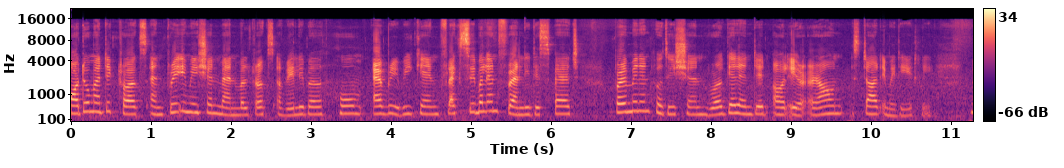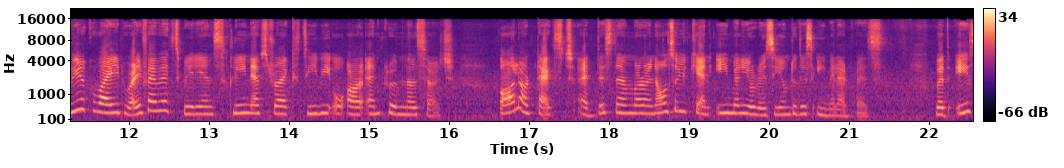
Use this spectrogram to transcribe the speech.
automatic trucks and pre-emission manual trucks available, home every weekend, flexible and friendly dispatch, permanent position, work guaranteed all year around, start immediately. We require verifiable experience, clean abstract, CVOR and criminal search call or text at this number and also you can email your resume to this email address. With AZ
